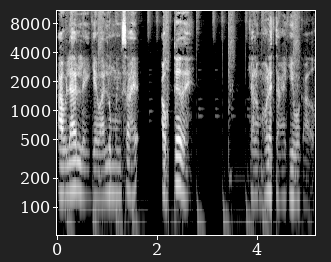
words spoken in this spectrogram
hablarle y llevarle un mensaje a ustedes que a lo mejor están equivocados.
